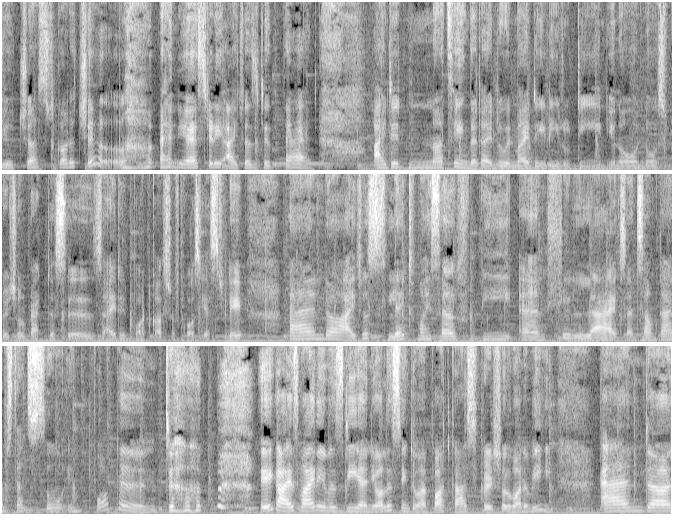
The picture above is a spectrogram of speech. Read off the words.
you just gotta chill. and yesterday I just did that. I did nothing that I do in my daily routine, you know, no spiritual practices. I did podcast, of course, yesterday. And uh, I just let myself be and relax. And sometimes that's so important. hey guys, my name is Dee, and you're listening to my podcast, Spiritual Wannabe. And uh,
